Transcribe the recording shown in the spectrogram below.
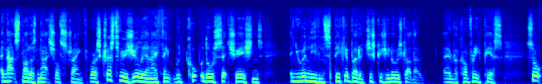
and that's not his natural strength. Whereas Christopher Jullien, I think, would cope with those situations, and you wouldn't even speak about it just because you know he's got that uh, recovery pace. So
